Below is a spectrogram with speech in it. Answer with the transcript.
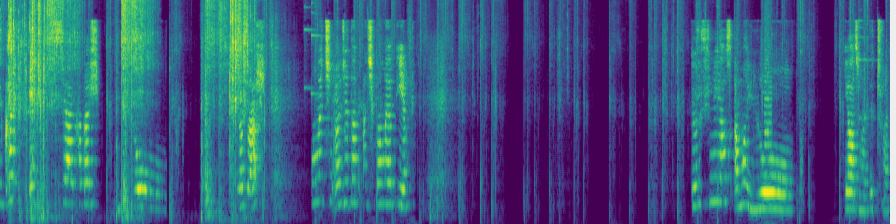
birkaç etkisi arkadaş yok yazar. Bunun için önceden açıklama yapayım. Görüşünü yaz ama yok. Yazma lütfen.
